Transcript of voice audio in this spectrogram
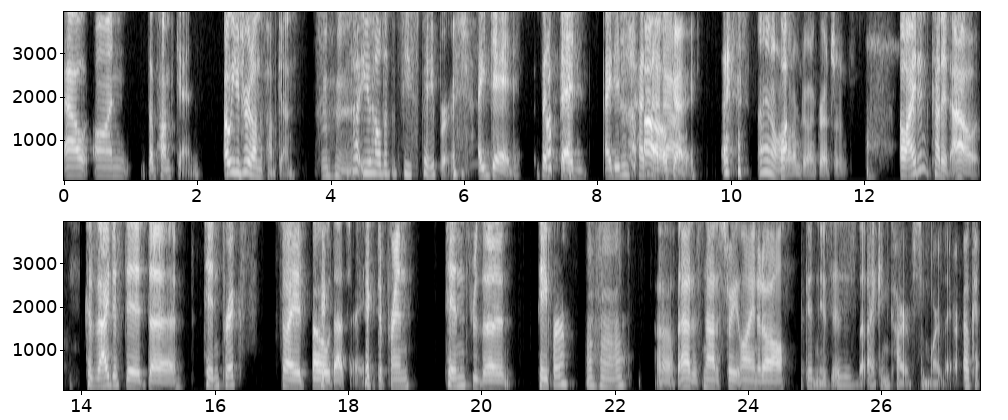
out on the pumpkin. Oh, you drew it on the pumpkin. I hmm thought you held up a piece of paper. I did, but Okay. then I didn't cut that oh, okay. out. I don't know Well- what I'm doing, Gretchen. Oh, I didn't cut it out because I just did the pin pricks. So I had Oh, picked, that's right. picked a pin, pin through the paper. hmm Oh, that is not a straight line at all. The good news is, is that I can carve some more there. Okay.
